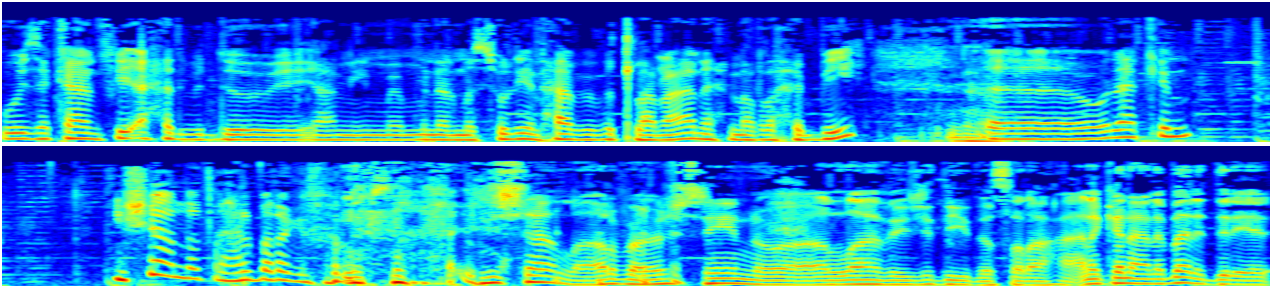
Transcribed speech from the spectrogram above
وإذا كان في أحد بده يعني من المسؤولين حابب يطلع معنا إحنا نرحب به نعم. آه ولكن إن شاء الله تروح البركه في إن شاء الله 24 والله هذه جديدة صراحة. أنا كان على بالي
